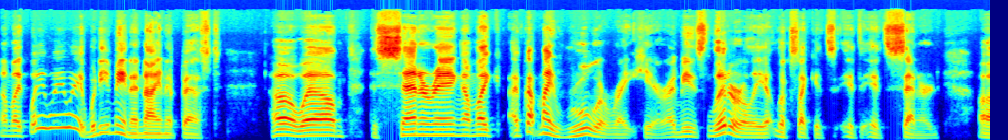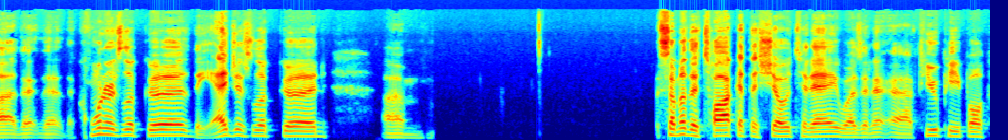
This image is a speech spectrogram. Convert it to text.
I'm like, wait, wait, wait. What do you mean a nine at best? Oh, well, the centering. I'm like, I've got my ruler right here. I mean, it's literally, it looks like it's it, it's centered. Uh, the, the the corners look good, the edges look good. Um, some of the talk at the show today was a, a, few people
